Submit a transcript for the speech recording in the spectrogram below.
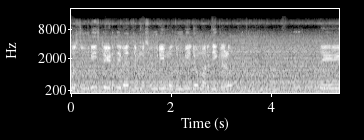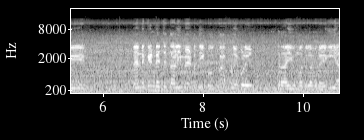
ਮਸੂਰੀ ਸਟੇਟ ਦੇ ਵਿੱਚ ਮਸੂਰੀ ਮਜ਼ਦੂਰੀ ਜੋ ਮਰਜ਼ੀ ਕਹਿ ਲਓ। ਤੇ 3 ਘੰਟੇ 44 ਮਿੰਟ ਦੀ ਬੁੱਕ ਆਪਣੇ ਕੋਲੇ ਡਰਾਈਵ ਮਤਲਬ ਰਹਿ ਗਈ ਆ।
